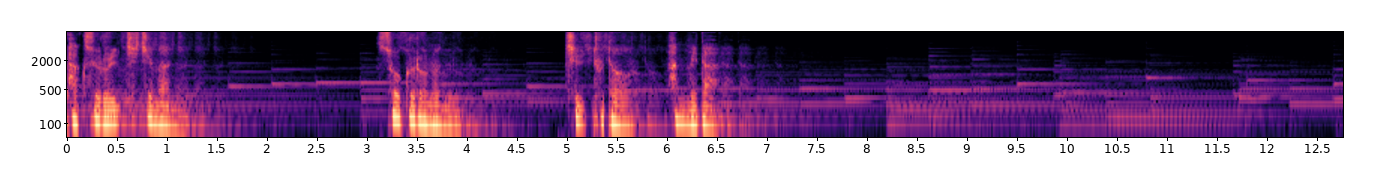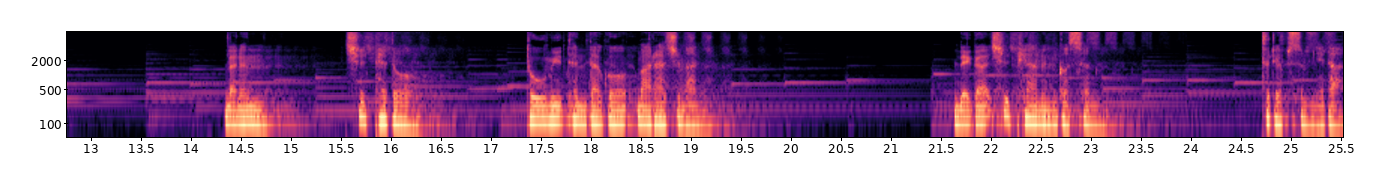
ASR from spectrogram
박수를 치지만 속으로는 질투도 합니다. 나는 실패도 도움이 된다고 말하지만 내가 실패하는 것은 두렵습니다.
